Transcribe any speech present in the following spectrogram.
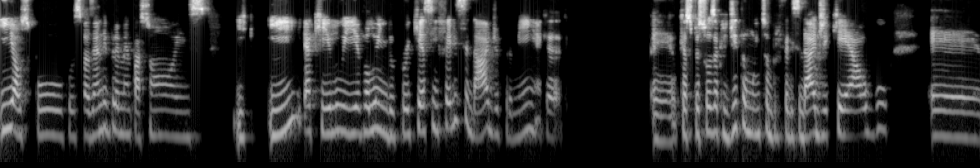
ir aos poucos, fazendo implementações e, e aquilo ir evoluindo, porque assim, felicidade para mim é que é, é, o que as pessoas acreditam muito sobre felicidade, que é algo é,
